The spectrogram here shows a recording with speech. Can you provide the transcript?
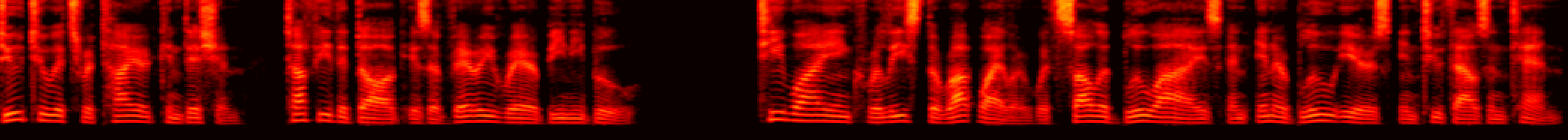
Due to its retired condition, Tuffy the dog is a very rare Beanie Boo. TY Inc. released the Rottweiler with solid blue eyes and inner blue ears in 2010.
